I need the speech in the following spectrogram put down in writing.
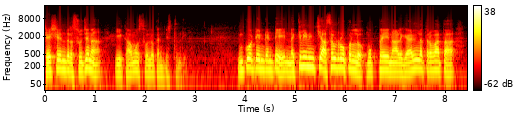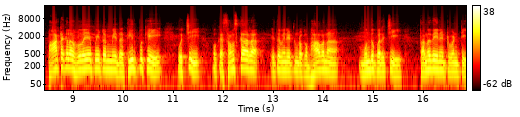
శేషేంద్ర సృజన ఈ కామోత్సవంలో కనిపిస్తుంది. ఇంకోటి ఏంటంటే నకిలీ నుంచి అసలు రూపంలో ముప్పై నాలుగేళ్ళ తర్వాత పాఠకుల హృదయపీఠం మీద తీర్పుకి వచ్చి ఒక సంస్కారయుతమైనటువంటి ఒక భావన ముందుపరిచి తనదైనటువంటి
